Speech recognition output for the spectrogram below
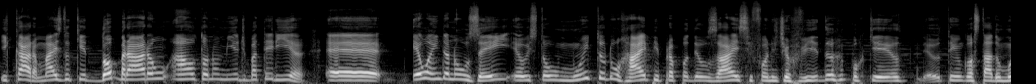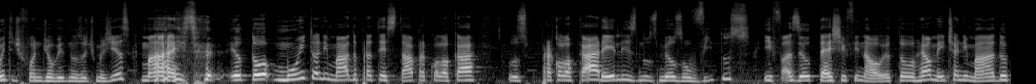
e, cara, mais do que dobraram a autonomia de bateria. É eu ainda não usei, eu estou muito no hype para poder usar esse fone de ouvido, porque eu, eu tenho gostado muito de fone de ouvido nos últimos dias, mas eu tô muito animado para testar, para colocar os para colocar eles nos meus ouvidos e fazer o teste final. Eu tô realmente animado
